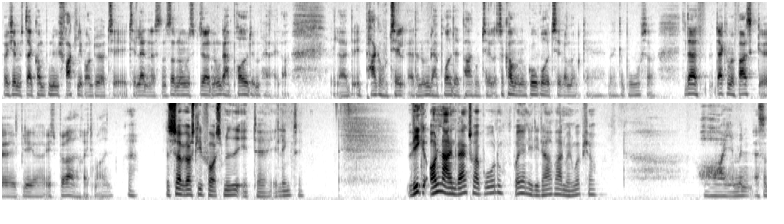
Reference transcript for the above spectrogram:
for eksempel hvis der er kommet en ny fragtleverandør til, til landet, sådan, så er der, nogen, så er der nogen, der har prøvet dem her, eller, eller et, et pakkehotel, er der nogen, der har prøvet det et pakkehotel, og så kommer nogle gode råd til, hvad man kan, man kan bruge. Så, så der, der kan man faktisk øh, blive inspireret rigtig meget ind. Ja. Det sørger vi også lige for at smide et, øh, et link til. Hvilke online værktøjer bruger du, Brian, i dit arbejde med en webshop? Åh, oh, jamen, altså,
